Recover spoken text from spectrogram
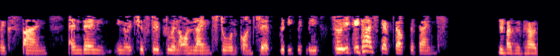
expand, and then you know it shifted to an online store concept pretty quickly. So it, it has kept up with times. It has, it has,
